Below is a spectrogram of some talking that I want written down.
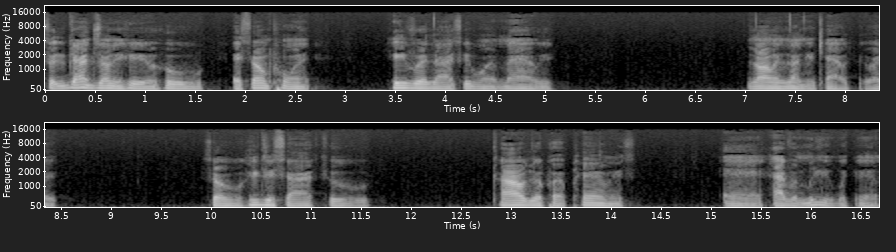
so you got Jonah Hill, who at some point he realized he wanted to marry Lauren London character, right? So he decides to call up her parents and have a meeting with them.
